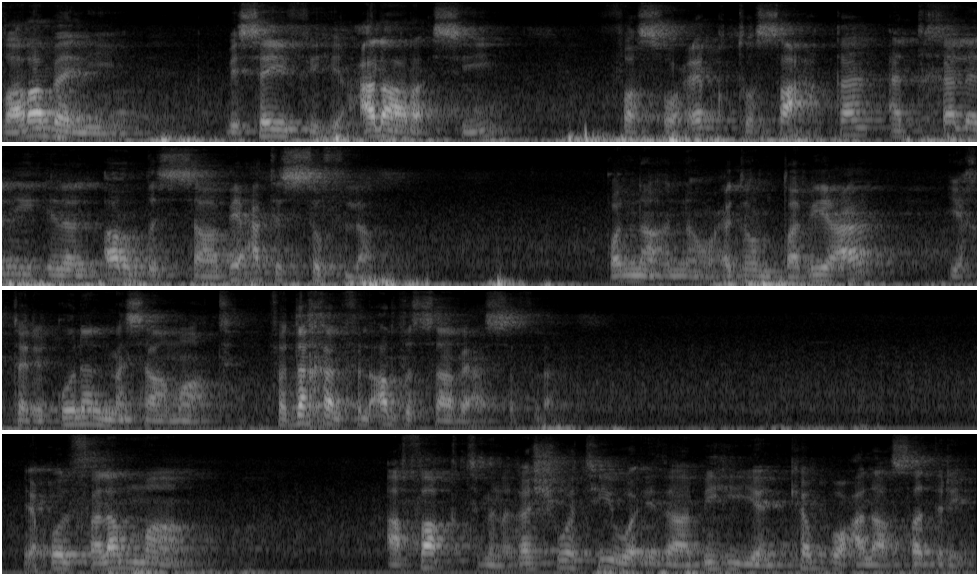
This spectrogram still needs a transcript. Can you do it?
ضربني بسيفه على رأسي فصعقت صعقة أدخلني إلى الأرض السابعة السفلى. قلنا أنه عندهم طبيعة يخترقون المسامات فدخل في الأرض السابعة السفلى. يقول فلما أفقت من غشوتي وإذا به ينكب على صدري.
